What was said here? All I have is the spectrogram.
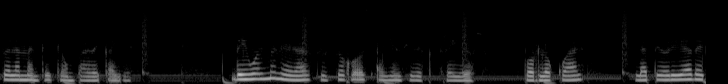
solamente que a un par de calles. De igual manera, sus ojos habían sido extraídos, por lo cual la teoría de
